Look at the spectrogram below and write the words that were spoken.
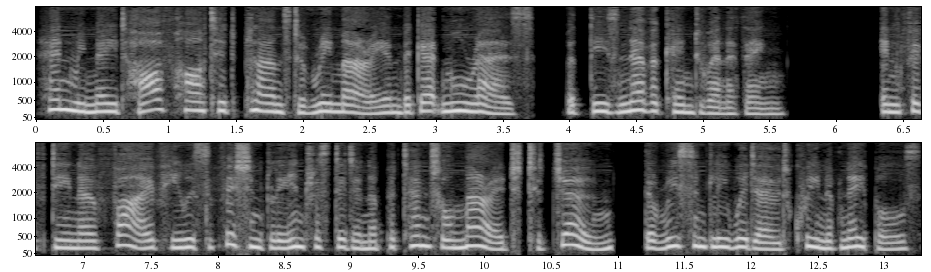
Henry made half-hearted plans to remarry and beget more heirs, but these never came to anything. In 1505 he was sufficiently interested in a potential marriage to Joan, the recently widowed Queen of Naples,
